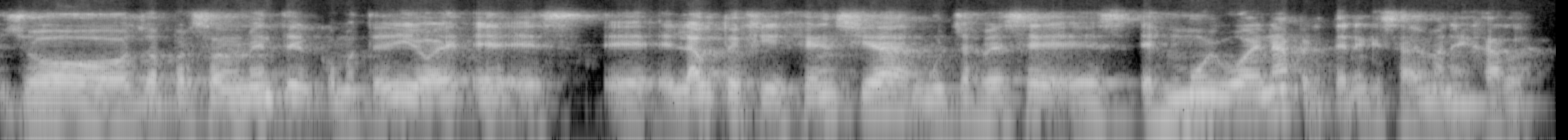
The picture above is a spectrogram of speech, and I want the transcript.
yo, yo personalmente, como te digo, es, la autoexigencia muchas veces es, es, muy buena, pero tenés que saber manejarla.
